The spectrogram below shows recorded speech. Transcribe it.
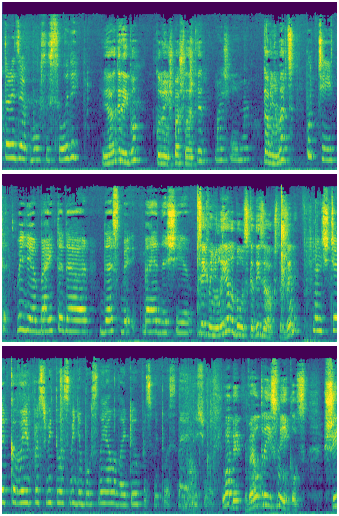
tur redzēju mūsu sudi Jā, gribu. Kur viņš pašlaik ir? mašīnā. Kā viņam vārds? Puķīte. Viņiem meitene ar desmit mēnešiem. Cik viņa liela būs, kad izaugs, tu zini? Man šķiet, ka 11. viņa būs liela vai 12. mēnešos. Labi, vēl trīs mīklas. Šī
